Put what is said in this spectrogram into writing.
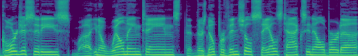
gorgeous cities, uh, you know, well maintained. There's no provincial sales tax in Alberta.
